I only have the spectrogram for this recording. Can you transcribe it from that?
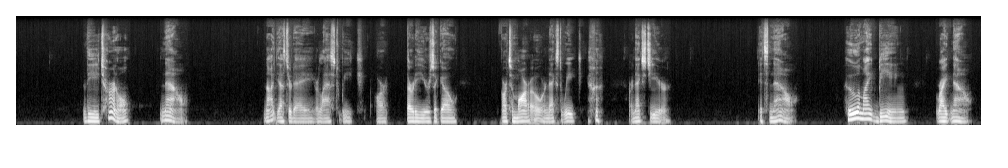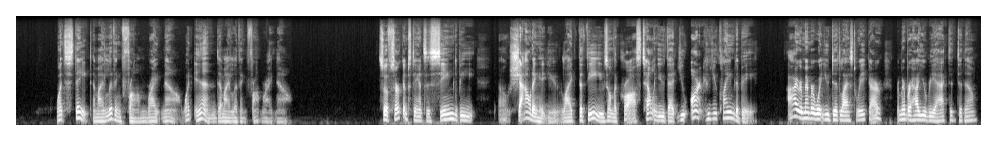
The eternal now. Not yesterday or last week or 30 years ago, or tomorrow, or next week, or next year. It's now. Who am I being right now? What state am I living from right now? What end am I living from right now? So if circumstances seem to be shouting at you like the thieves on the cross, telling you that you aren't who you claim to be, I remember what you did last week. I remember how you reacted to them.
